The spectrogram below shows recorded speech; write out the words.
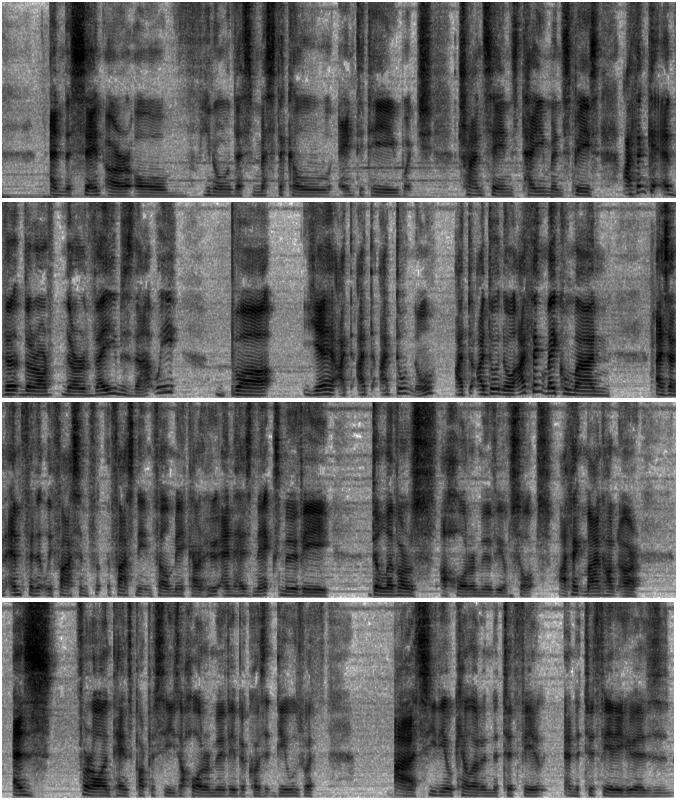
in the center of you know this mystical entity which transcends time and space. I think it, uh, the, there are there are vibes that way, but yeah, I, I, I don't know. I, I don't know. I think Michael Mann is an infinitely fascin- fascinating filmmaker who, in his next movie, delivers a horror movie of sorts. I think Manhunter is, for all intents purposes, a horror movie because it deals with a serial killer in the Tooth Fairy, in the Tooth Fairy who is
